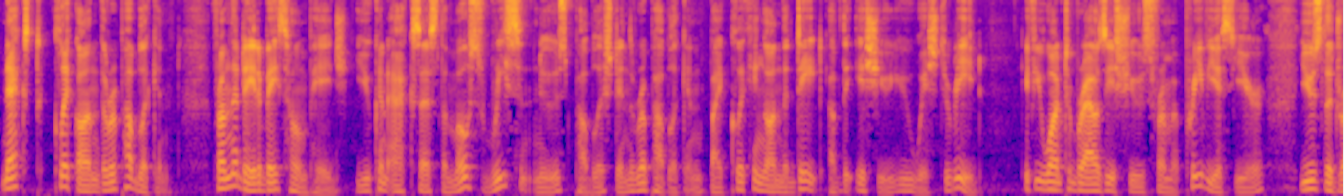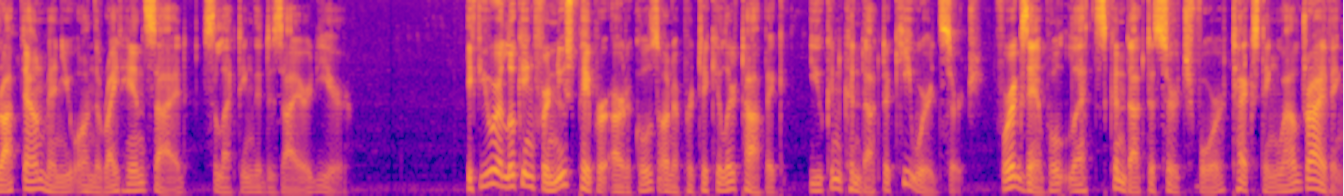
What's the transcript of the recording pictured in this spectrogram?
Next, click on The Republican. From the database homepage, you can access the most recent news published in The Republican by clicking on the date of the issue you wish to read. If you want to browse issues from a previous year, use the drop-down menu on the right-hand side, selecting the desired year. If you are looking for newspaper articles on a particular topic, you can conduct a keyword search. For example, let's conduct a search for texting while driving.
